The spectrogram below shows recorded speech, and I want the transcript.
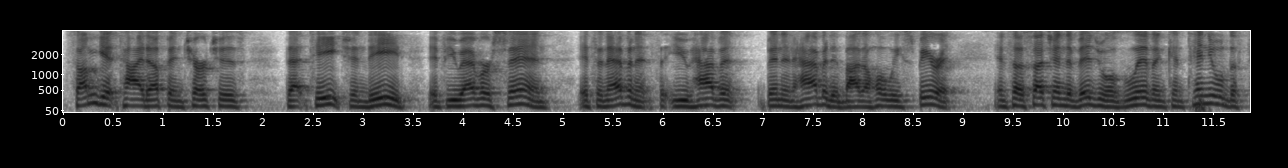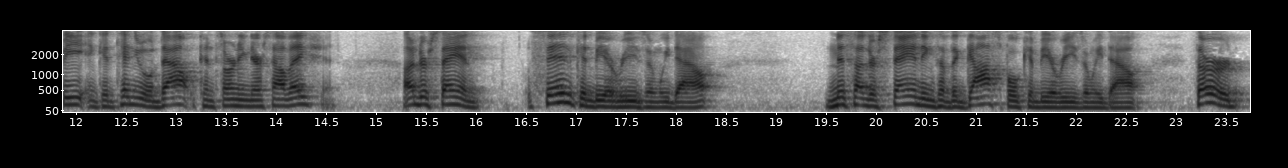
Some get tied up in churches that teach, indeed, if you ever sin, it's an evidence that you haven't been inhabited by the Holy Spirit. And so such individuals live in continual defeat and continual doubt concerning their salvation. Understand, sin can be a reason we doubt. Misunderstandings of the gospel can be a reason we doubt. Third,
